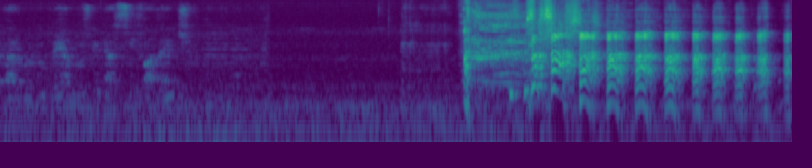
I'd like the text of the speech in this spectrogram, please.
interpretar muito bem a música de Assis Valente.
